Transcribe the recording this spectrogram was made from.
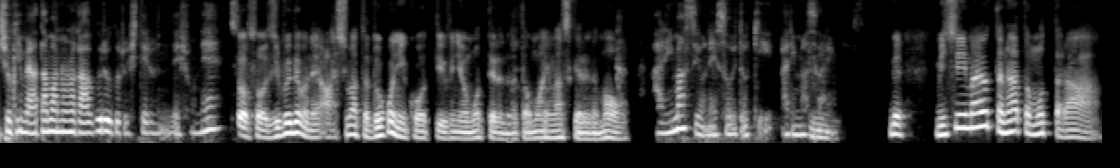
一生懸命頭の中がぐるぐるしてるんでしょうね。そうそう、自分でもね、あ、しまった、どこに行こうっていうふうに思ってるんだと思いますけれども、ありますよね、そういう時。あります、うんあります。道に迷ったなと思ったら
